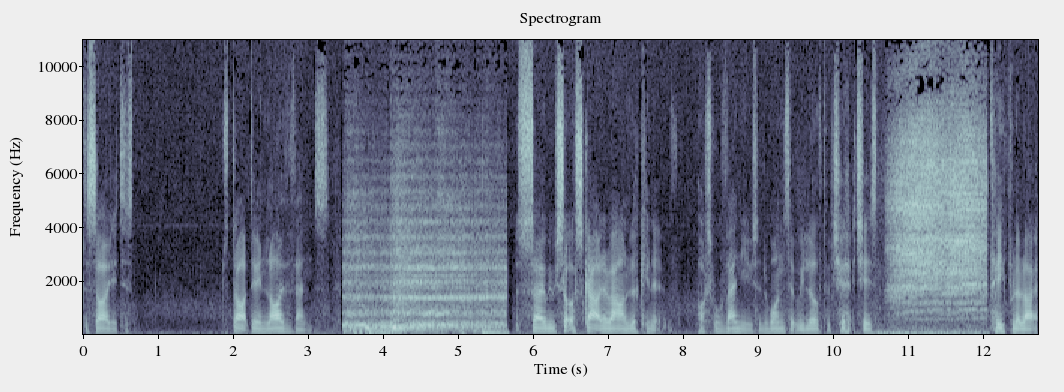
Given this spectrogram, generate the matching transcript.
decided to start doing live events. So we sort of scouted around looking at possible venues, and the ones that we loved were churches. People are like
